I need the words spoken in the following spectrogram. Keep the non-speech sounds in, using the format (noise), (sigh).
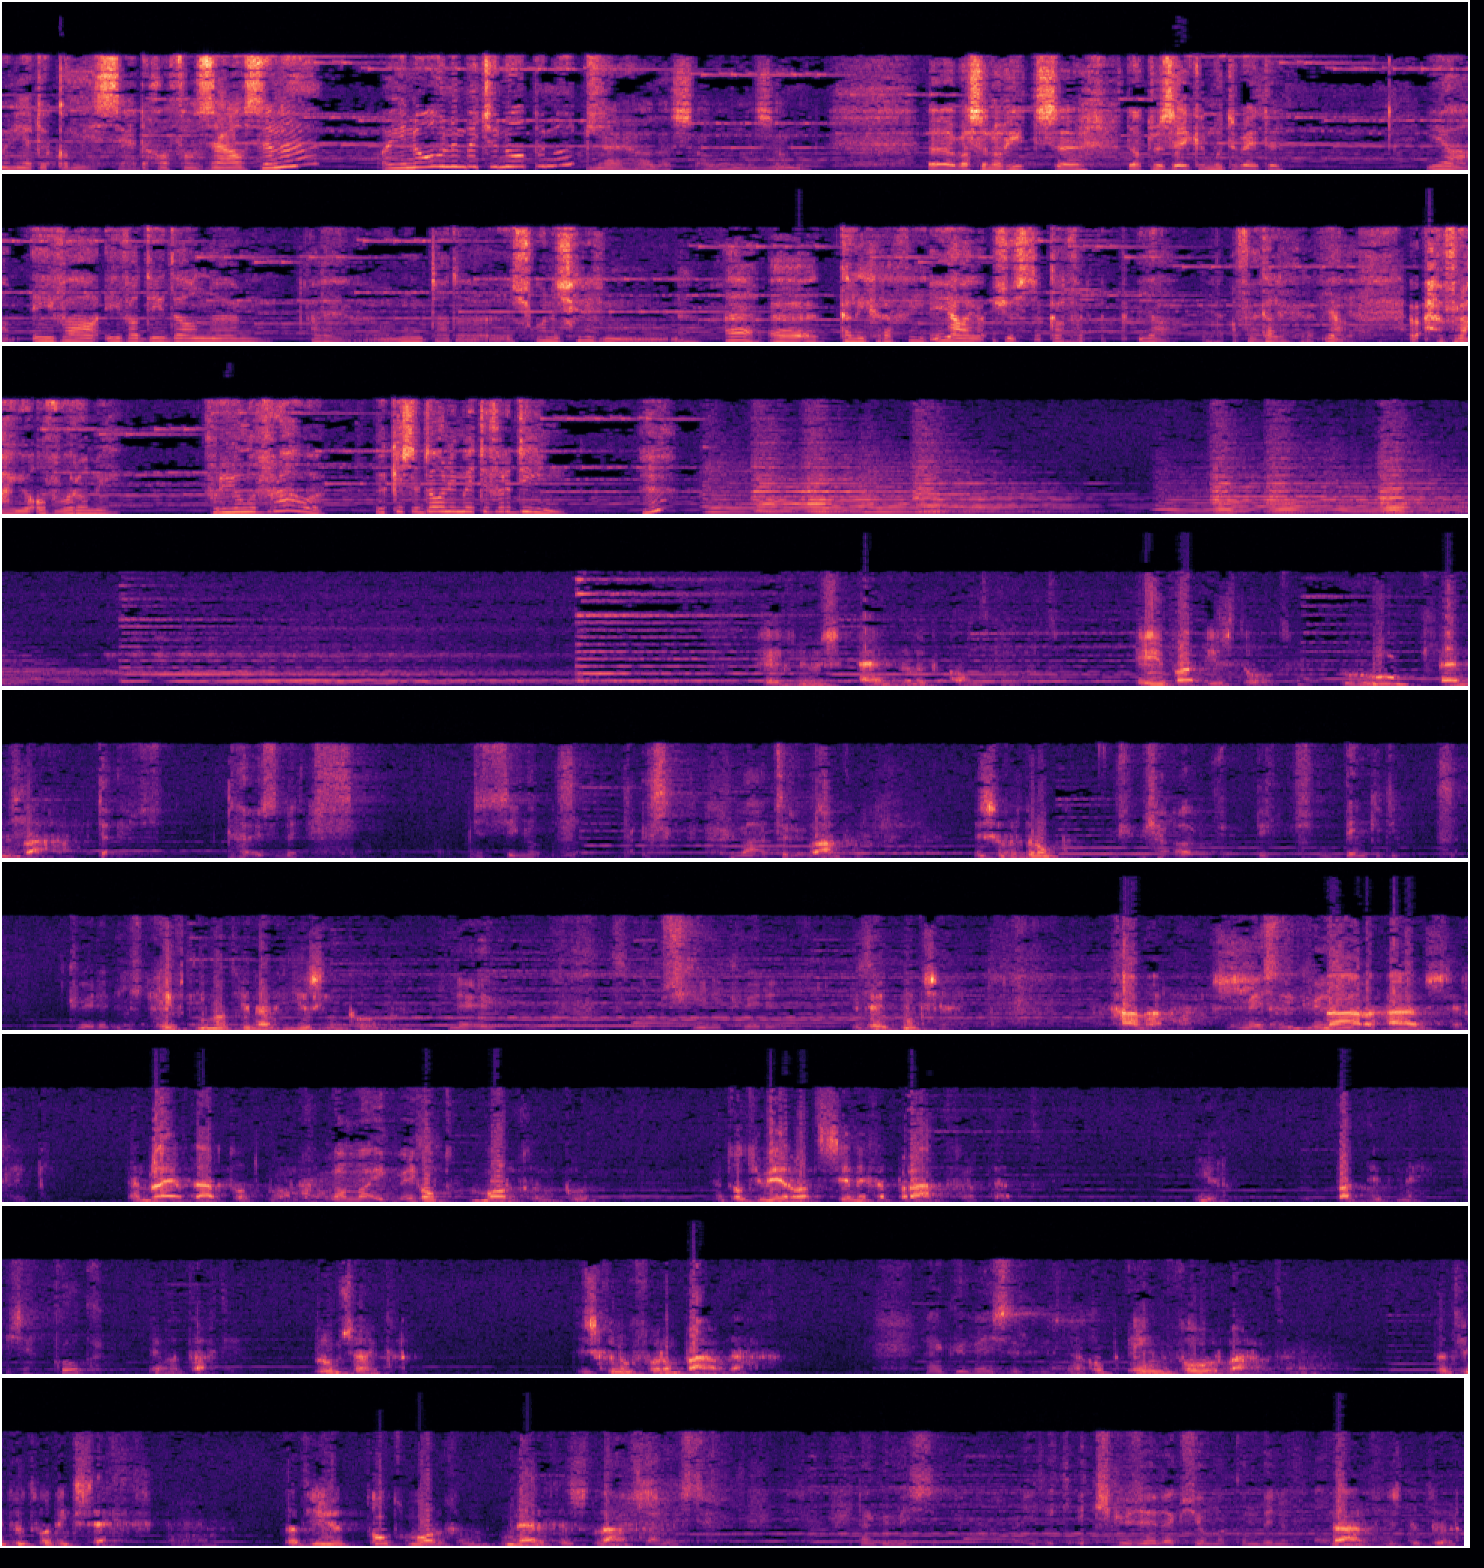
Meneer de commissaris, dat gaat vanzelf zijn, hè? Als je ogen een beetje open doet. Nou ja, dat zal wel, dat zal wel. Eh, was er nog iets eh, dat we zeker moeten weten? Ja, Eva, Eva die dan... eh allee, hoe noemt dat? eh schone schriften. Ah, eh calligrafie. Ja, ja, juist. de kaffe- Ja, enfin, calligrafie, Ja. ja. Vraag je of waarom, hè? Voor jonge vrouwen. Je kiest er daar niet mee te verdienen. Eindelijk antwoord. Eva is dood. Hoe en waar? Thuis. Duizenden. De singel. Water. Water. Is ze verdronken? Ja, ik denk het. Ik, ik weet het niet. Heeft iemand je naar hier zien komen? Nee. Misschien, ik weet het niet. Je weet niks, hè? Ga naar huis. Meester, ik wil... Naar huis, zeg ik. En blijf daar tot morgen. Ja, maar ik weet... Tot morgen, Koen. En tot je weer wat zinnige praat vertelt. Hier, pak dit mee. Is dat kook? Ja, wat dacht je? Bloemsuiker. Het is genoeg voor een paar dagen. Dank u, meester. Ja, op één voorwaarde. Dat je doet wat ik zeg. Dat je je tot morgen nergens laat Ja, zien. meester. Dank u, meester. Ik, ik excuseer dat ik zomaar kom binnen. Daar is de deur,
